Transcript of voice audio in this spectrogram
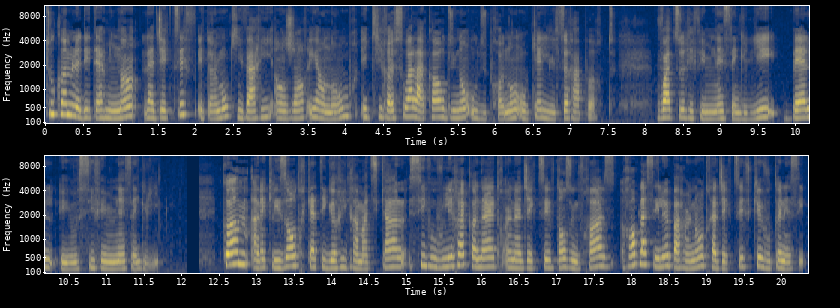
Tout comme le déterminant, l'adjectif est un mot qui varie en genre et en nombre et qui reçoit l'accord du nom ou du pronom auquel il se rapporte. Voiture est féminin singulier, belle est aussi féminin singulier. Comme avec les autres catégories grammaticales, si vous voulez reconnaître un adjectif dans une phrase, remplacez-le par un autre adjectif que vous connaissez.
